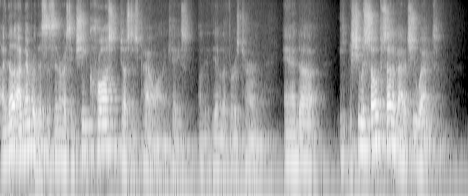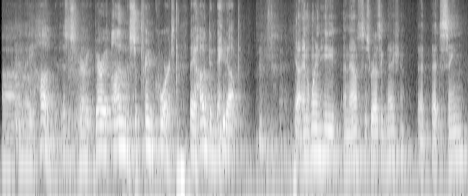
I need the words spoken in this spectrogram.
I know I remember this. This is interesting. She crossed Justice Powell on a case at the end of the first term, and uh, he, she was so upset about it she wept. Uh, and they hugged. This is very, very un Supreme Court. They hugged and made up. Yeah, and when he announced his resignation, that, that scene?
